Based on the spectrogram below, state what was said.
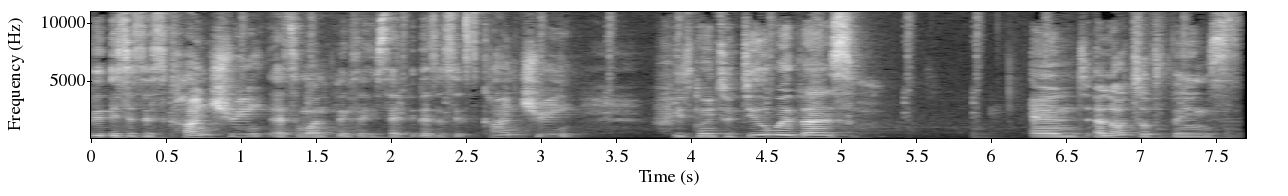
this is his country that's one thing that he said this is his country he's going to deal with us and a lot of things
